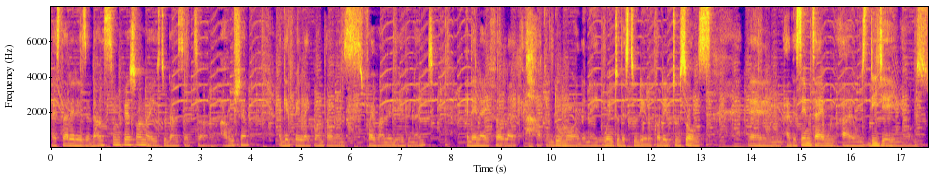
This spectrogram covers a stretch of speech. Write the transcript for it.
I started as a dancing person. I used to dance at uh, Arusha. I get paid like 1,500 every night. And then I felt like ah, I can do more. Then I went to the studio, recorded two songs. And at the same time, I was DJing. I was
